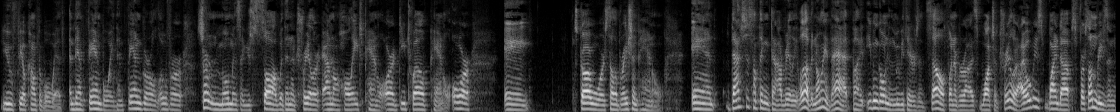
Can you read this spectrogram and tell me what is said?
you feel comfortable with, and then fanboy, then fangirl over certain moments that you saw within a trailer on a Hall H panel or a D12 panel or a Star Wars celebration panel. And that's just something that I really love. And not only that, but even going to the movie theaters itself, whenever I watch a trailer, I always wind up, for some reason,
